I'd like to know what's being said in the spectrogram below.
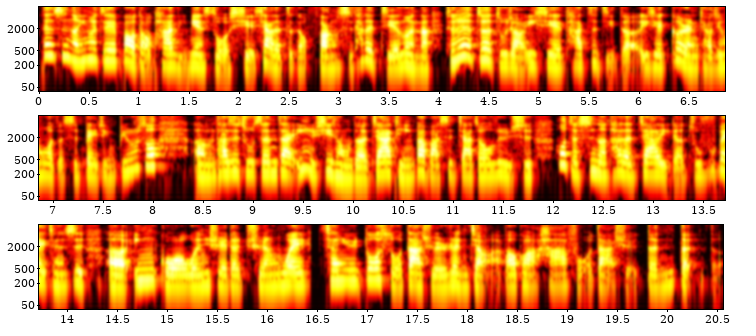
但是呢，因为这些报道它里面所写下的这个方式，它的结论呢，省略这主角一些他自己的一些个人条件或者是背景，比如说，嗯，他是出生在英语系统的家庭，爸爸是加州律师，或者是呢，他的家里的祖父辈曾是呃英国文学的权威，曾于多所大学任教啊，包括哈佛大学等等的。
